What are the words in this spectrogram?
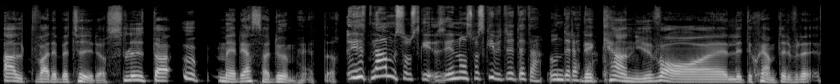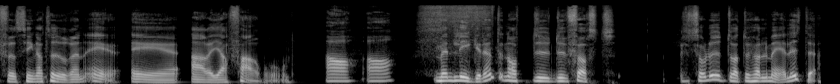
allt vad det betyder. Sluta upp med dessa dumheter. Är det ett namn som är någon som har skrivit ut detta under detta? Det kan ju vara eh, lite skämt i det, för, det, för signaturen är, är arga farbrorn. Ja, ja. Men ligger det inte något du, du först, såg det ut att du höll med lite?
